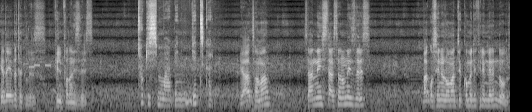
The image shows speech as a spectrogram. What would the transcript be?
Ya da evde takılırız. Film falan izleriz. Çok işim var benim. Geç çıkarım. Ya tamam. Sen ne istersen onu izleriz. Bak o senin romantik komedi filmlerin de olur.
